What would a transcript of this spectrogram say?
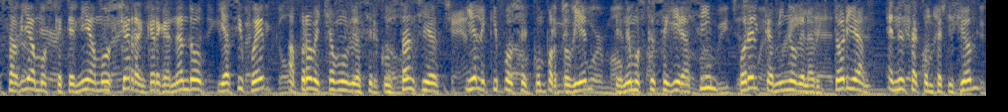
sabíamos que teníamos que arrancar ganando y así fue. Aprovechamos las circunstancias y el equipo se comportó bien. Tenemos que seguir así por el camino de la victoria en esta competición.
